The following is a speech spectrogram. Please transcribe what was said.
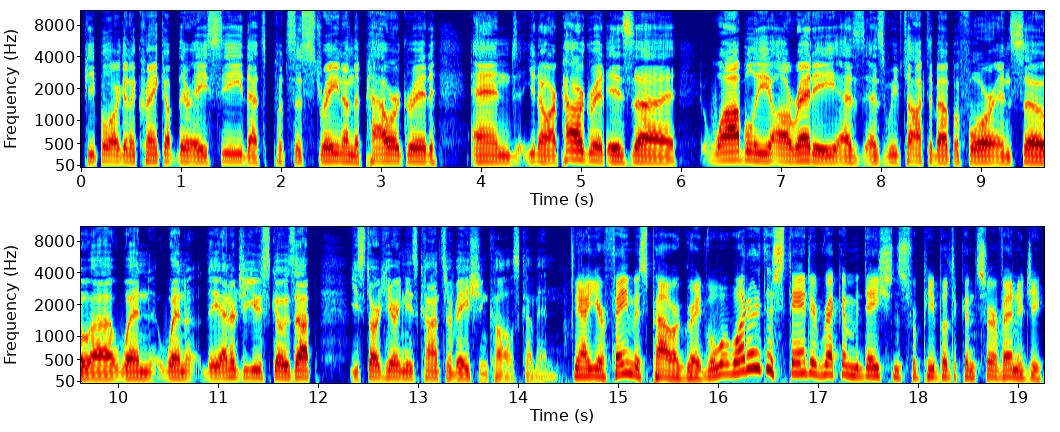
people are going to crank up their AC. That puts a strain on the power grid. And, you know, our power grid is uh, wobbly already, as, as we've talked about before. And so uh, when, when the energy use goes up, you start hearing these conservation calls come in. Yeah, your famous power grid. Well, what are the standard recommendations for people to conserve energy?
